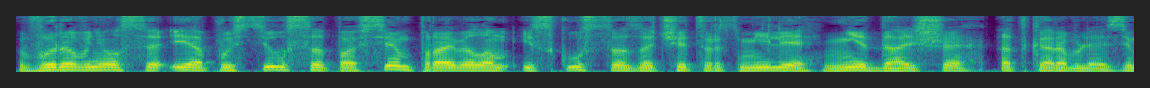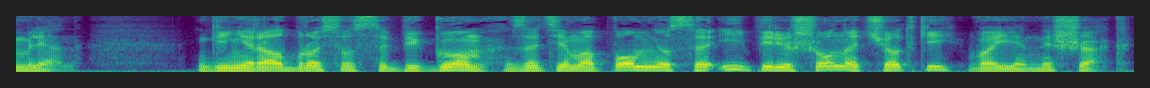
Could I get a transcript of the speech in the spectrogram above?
выровнялся и опустился по всем правилам искусства за четверть мили не дальше от корабля землян — Генерал бросился бегом, затем опомнился и перешел на четкий военный шаг.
